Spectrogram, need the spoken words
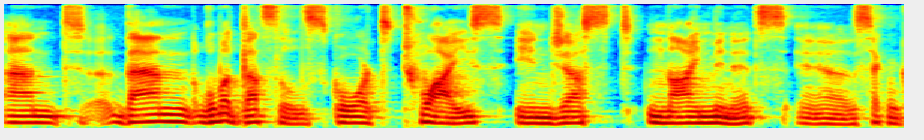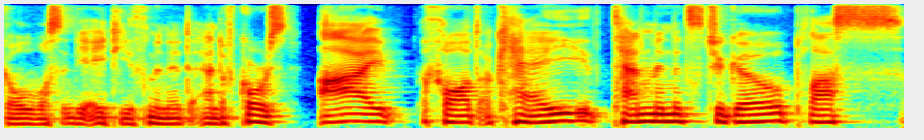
And then Robert Glatzel scored twice in just nine minutes. Uh, the second goal was in the 80th minute. And of course, I thought, okay, 10 minutes to go plus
